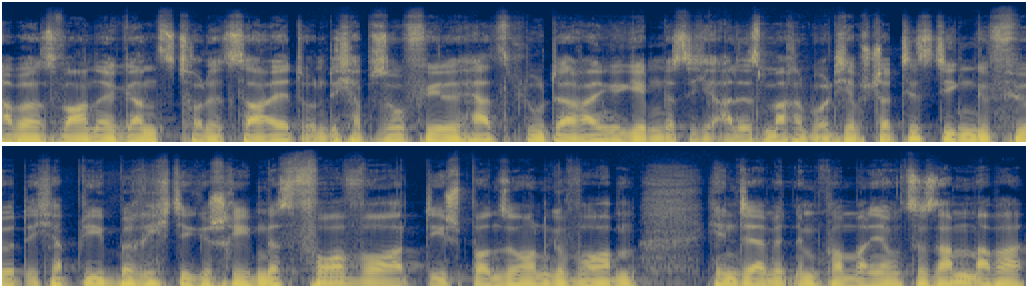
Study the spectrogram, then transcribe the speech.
Aber es war eine ganz tolle Zeit und ich habe so viel Herzblut da reingegeben, dass ich alles machen wollte. Ich habe Statistiken geführt, ich habe die Berichte geschrieben, das Vorwort, die Sponsoren geworben, hinterher mit einem Kompagnon zusammen, aber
